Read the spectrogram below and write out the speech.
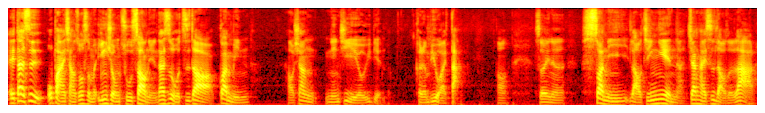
哎、但是我本来想说什么英雄出少年，但是我知道冠名好像年纪也有一点，可能比我还大，哦，所以呢，算你老经验了，姜还是老的辣了。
